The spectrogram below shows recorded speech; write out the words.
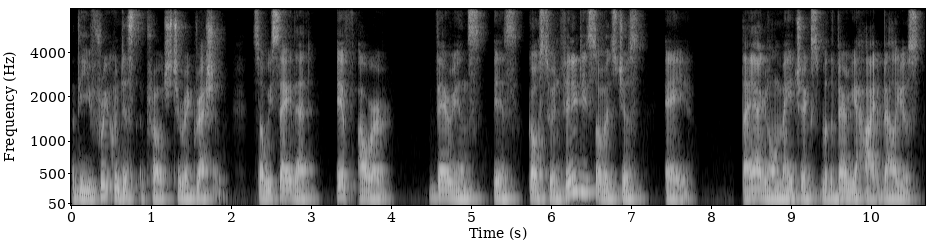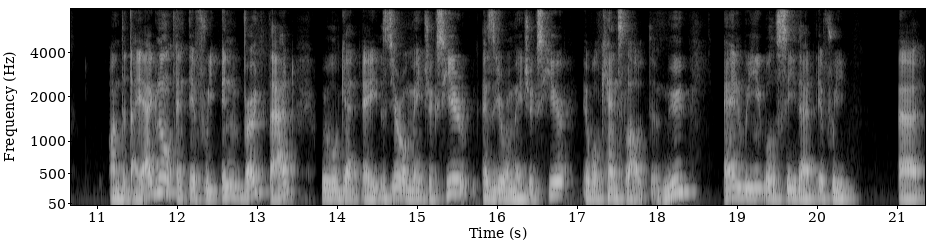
the frequentist approach to regression. So we say that if our variance is goes to infinity, so it's just a diagonal matrix with very high values on the diagonal, and if we invert that, we will get a zero matrix here, a zero matrix here, it will cancel out the mu, and we will see that if we uh,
